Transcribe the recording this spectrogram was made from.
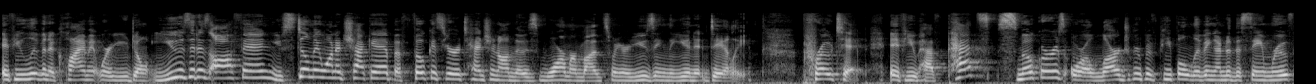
If you live in a climate where you don't use it as often, you still may want to check it, but focus your attention on those warmer months when you're using the unit daily. Pro tip, if you have pets, smokers, or a large group of people living under the same roof,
